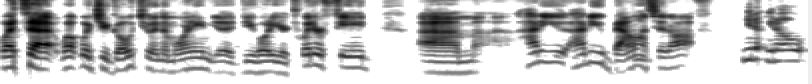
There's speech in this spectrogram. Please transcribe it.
what uh, what would you go to in the morning? Do you go to your Twitter feed? Um, how do you how do you balance it off? You know, you know,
